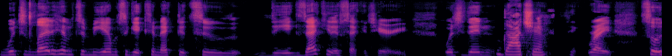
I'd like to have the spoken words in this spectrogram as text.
which led him to be able to get connected to the executive secretary which then Gotcha. right so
